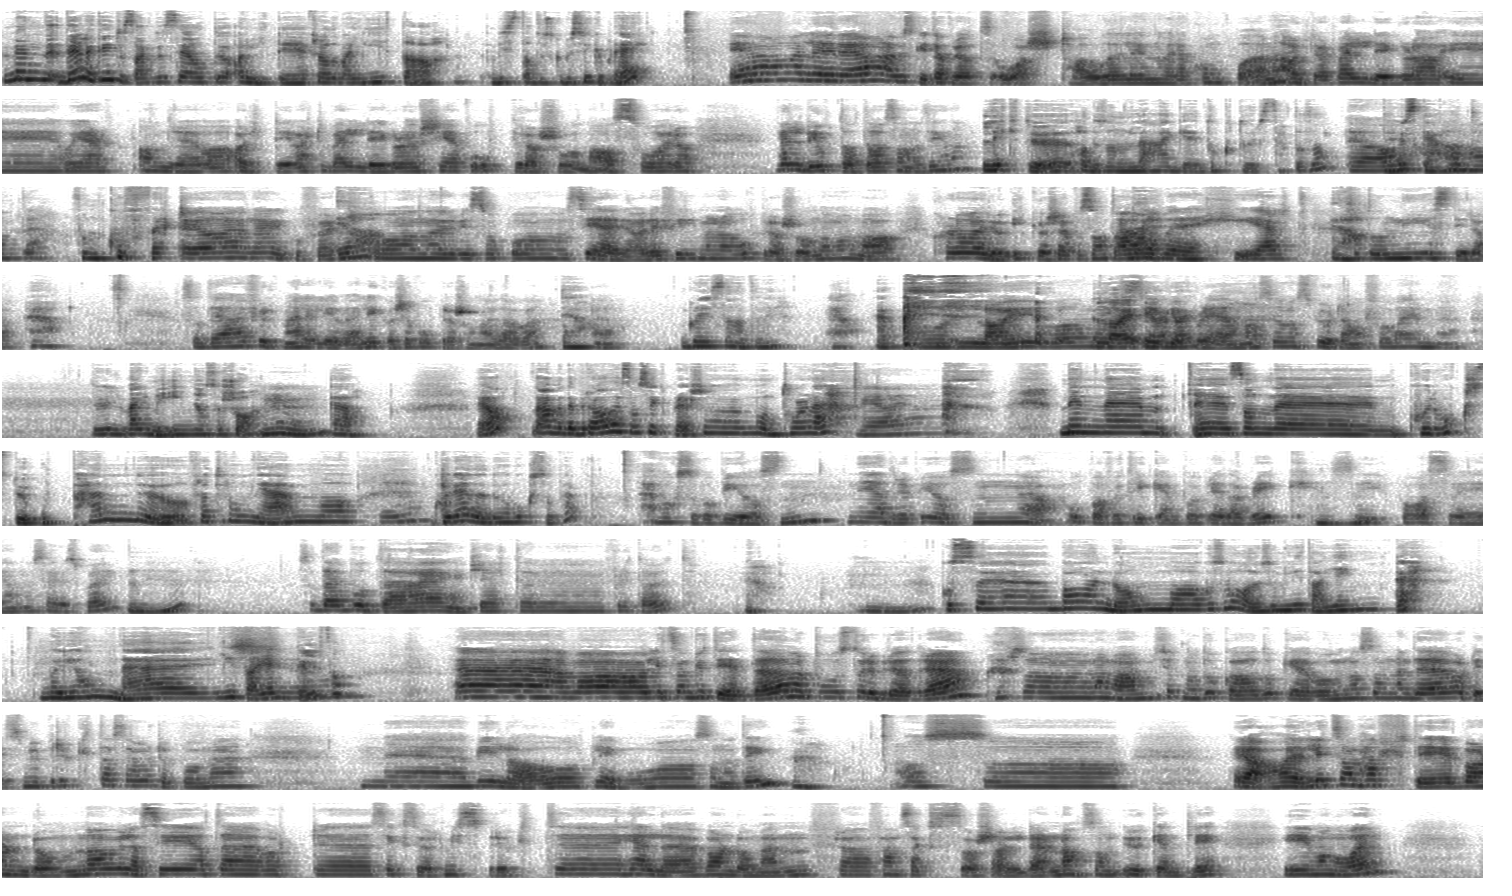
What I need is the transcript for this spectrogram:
Men det er litt interessant å se at du alltid, fra du var lita, visste at du skulle bli sykepleier. Ja, eller ja, jeg husker ikke akkurat årstall eller når jeg kom på det, men jeg har alltid vært veldig glad i å hjelpe andre og alltid vært veldig glad i å se på operasjoner og sår og veldig opptatt av sånne ting. da. Likte du, Hadde du sånn lege-doktorsett og sånn? Ja, Det husker jeg hadde. hadde. Sånn koffert? Ja, legekoffert. Ja. Og når vi så på serier eller film eller operasjon, og mamma klarer jo ikke å se på sånt, jeg var bare helt Ja. satt og nystira. Ja. Så det har fulgt meg hele livet. Jeg liker å se på operasjoner i dag òg. ja. Ja. Grey's Anatomy. Ja. Ja. Og live og sykepleieren, og så spurte jeg om å få være med. Du vil være med inn og så se? Mm. Ja. Ja, Nei, men det er bra. det Som sykepleier så må man tåle det. Ja, ja. Men eh, eh, sånn eh, Hvor vokste du opp hen? Du er jo fra Trondheim. og ja. Hvor er det du har vokst opp hen? Jeg vokste opp på Byåsen. Nedre Byåsen, ja, oppafor trikken på Bredablikk. Mhm. Så gikk på Åsveien og Sørøsborg. Mm -hmm. Så der bodde jeg egentlig helt til vi flytta ut. Ja. Mm. Hvordan eh, barndom og hvordan var du som lita jente? Marianne, lita jente, liksom? Eh, jeg var litt sånn guttejente. Jeg har to storebrødre. Så mamma kjøpte noen dukker og dukkevogn og sånn, men det ble ikke så mye brukt. Da, så jeg holdt på med, med biler og Playmo og sånne ting. Og så ja, har jeg litt sånn heftig barndom, da vil jeg si. At jeg ble eh, seksuelt misbrukt eh, hele barndommen fra fem-seksårsalderen, da, sånn ukentlig i mange år.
